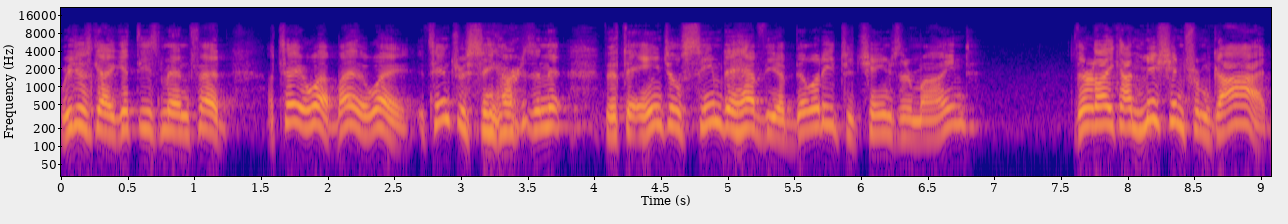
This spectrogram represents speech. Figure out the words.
We just got to get these men fed. I'll tell you what, by the way, it's interesting, isn't it, that the angels seem to have the ability to change their mind? They're like on mission from God.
